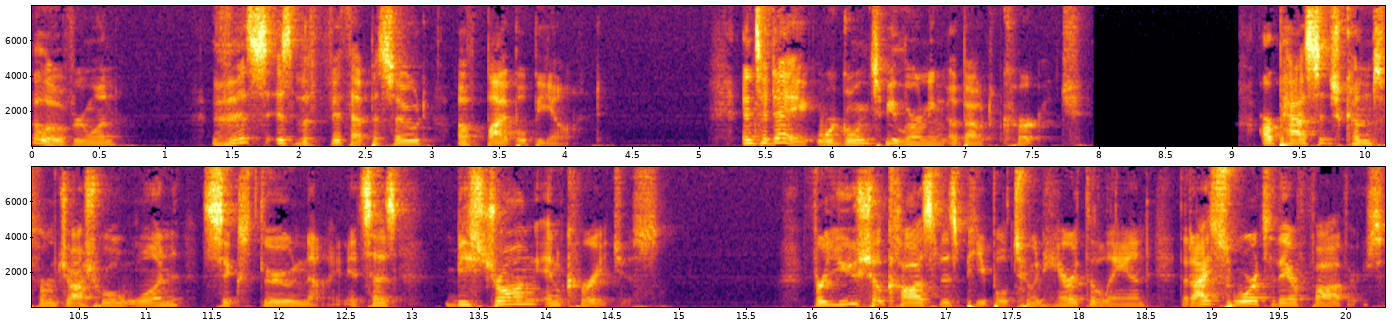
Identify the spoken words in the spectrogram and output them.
Hello, everyone. This is the fifth episode of Bible Beyond. And today we're going to be learning about courage. Our passage comes from Joshua 1 6 through 9. It says, Be strong and courageous. For you shall cause this people to inherit the land that I swore to their fathers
